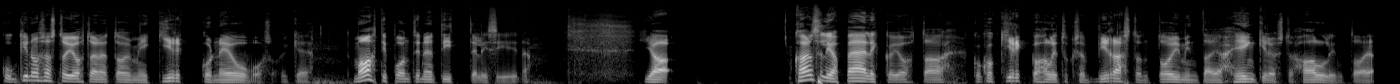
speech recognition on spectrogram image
Kunkin osaston johtajana toimii kirkkoneuvos, oikein mahtipontinen titteli siinä. Ja kansliapäällikkö johtaa koko kirkkohallituksen viraston toimintaa ja henkilöstöhallintoa. Ja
